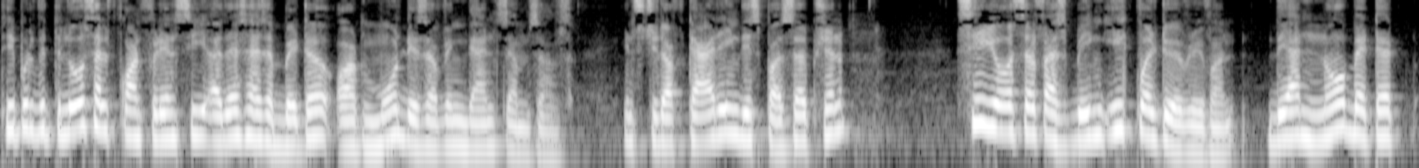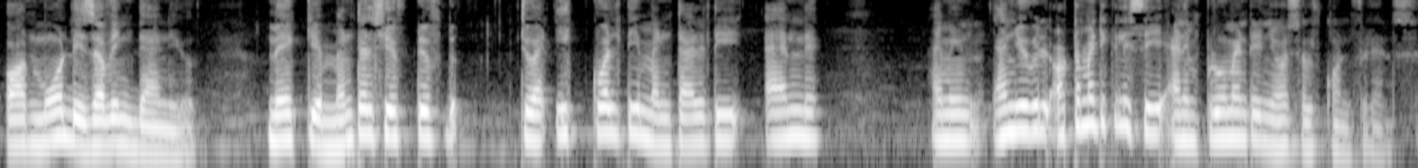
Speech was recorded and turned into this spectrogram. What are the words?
People with low self confidence see others as a better or more deserving than themselves. Instead of carrying this perception, See yourself as being equal to everyone. They are no better or more deserving than you. Make a mental shift to an equality mentality and I mean and you will automatically see an improvement in your self-confidence.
